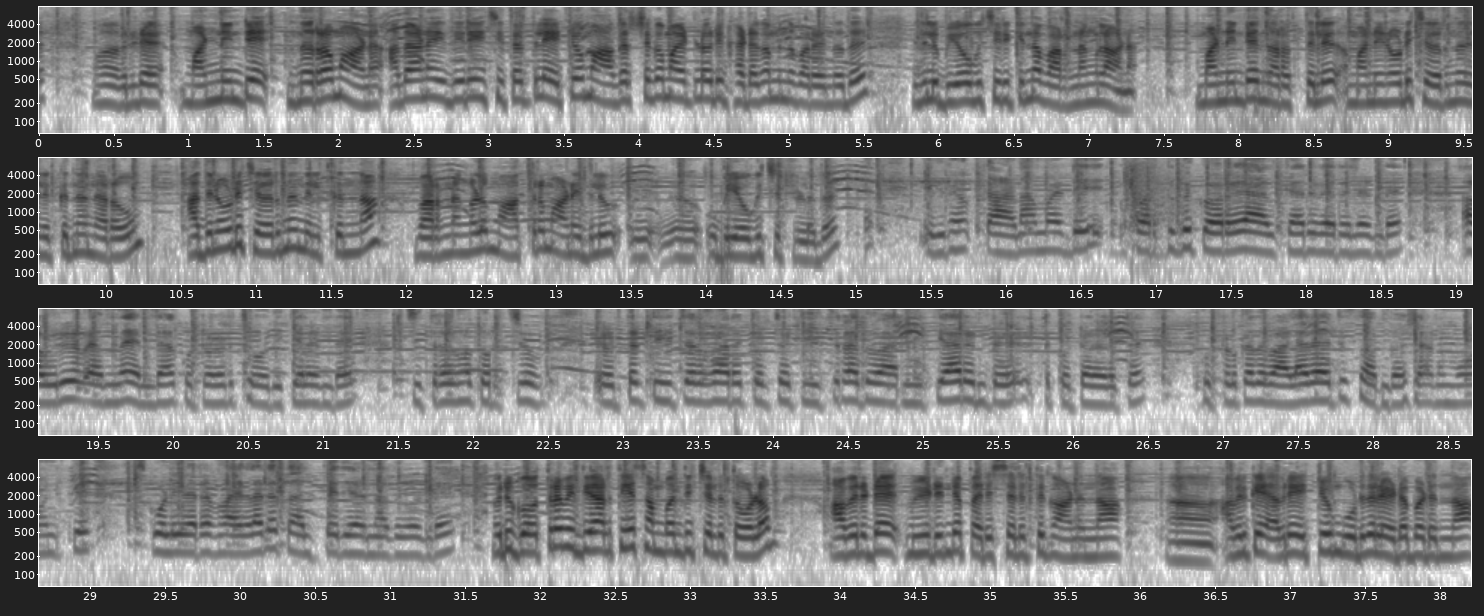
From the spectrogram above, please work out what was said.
അവരുടെ മണ്ണിന്റെ നിറമാണ്. അതാണ് ഇതിൽ ഈ ചിത്രത്തിലെ ഏറ്റവും ആകർഷകമായിട്ടുള്ള ഒരു ഘടകം എന്ന് പറയുന്നത്. ഇതിൽ ഉപയോഗിച്ചിരിക്കുന്ന വർണങ്ങളാണ്. മണ്ണിന്റെ നിറത്തിൽ മണ്ണിനോട് ചേർന്ന് നിൽക്കുന്ന നിറവും അതിനോട് ചേർന്ന് നിൽക്കുന്ന വർണങ്ങളും മാത്രമാണ് ഇതിൽ ഉപയോഗിച്ചിട്ടുള്ളത്. ഇതിന് കാണാൻ വേണ്ടി പുറത്തുനിന്ന് കുറേ ആൾക്കാർ വരലുണ്ട്. അവർ വന്ന് എല്ലാ കുട്ടികളോട് ചോദിക്കലുണ്ട്. ചിത്രങ്ങളെക്കുറിച്ചും ഇവിടുത്തെ ടീച്ചർമാരെ കുറിച്ചും ടീച്ചർ അത് വർണിക്കാറുണ്ട് കുട്ടികളടുത്ത് കുട്ടികൾക്കത് വളരെയായിട്ട് സന്തോഷമാണ്. മോനിക്ക് സ്കൂളിൽ വരാൻ വളരെ താല്പര്യമാണ് അതുകൊണ്ട്. ഒരു ഗോത്ര വിദ്യാർത്ഥിയെ സംബന്ധിച്ചിടത്തോളം അവരുടെ വീടിന്റെ പരിസരത്ത് കാണുന്ന അവർക്ക് അവരെ ഏറ്റവും കൂടുതൽ ഇടപെടുന്ന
